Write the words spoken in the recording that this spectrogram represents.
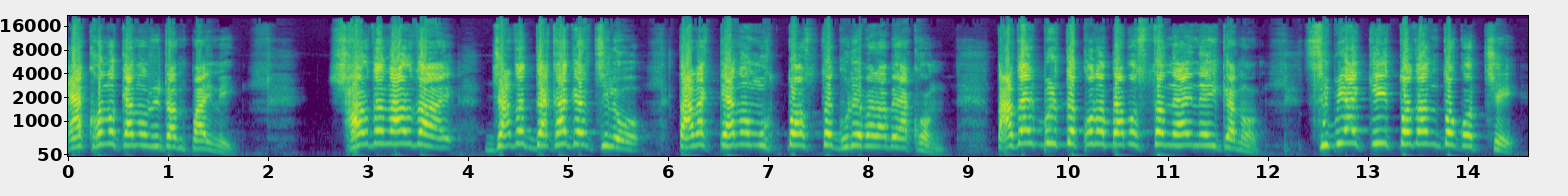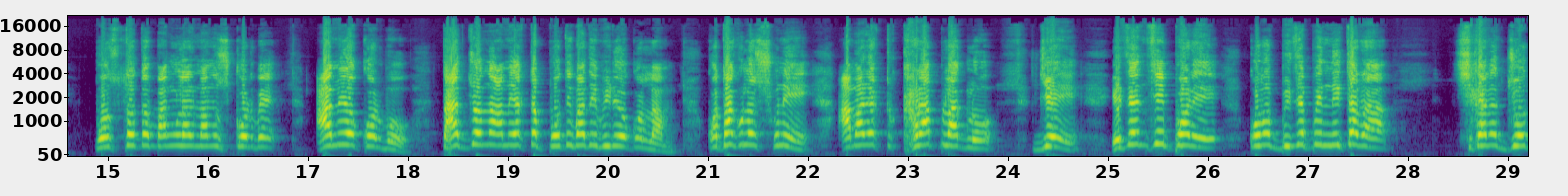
এখনও কেন রিটার্ন পায়নি? সারদা নারদায় যাদের দেখা গেছিল, তারা কেন মুক্ত হস্তে ঘুরে বেড়াবে এখন? তাদের বিরুদ্ধে কোনো ব্যবস্থা নেয় নেই কেন? সিবিআই কি তদন্ত করছে? প্রশ্ন তো বাংলার মানুষ করবে, আমিও করব। তার জন্য আমি একটা প্রতিবাদী ভিডিও করলাম। কথাগুলো শুনে আমার একটু খারাপ লাগল যে এজেন্সি পরে কোনো বিজেপির নেতারা সেখানে জোর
